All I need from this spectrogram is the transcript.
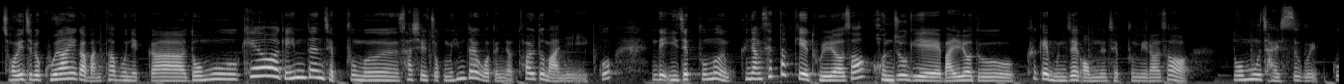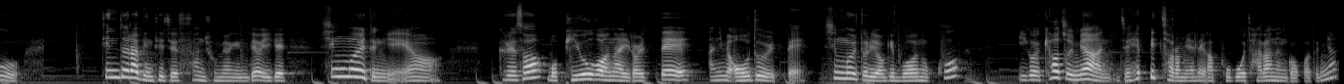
저희 집에 고양이가 많다 보니까 너무 케어하기 힘든 제품은 사실 조금 힘들거든요. 털도 많이 있고. 근데 이 제품은 그냥 세탁기에 돌려서 건조기에 말려도 크게 문제가 없는 제품이라서 너무 잘 쓰고 있고 틴드라 빈티지에서 산 조명인데요. 이게 식물 등이에요. 그래서 뭐 비 오거나 이럴 때 아니면 어두울 때 식물들을 여기 모아놓고 이걸 켜주면 이제 햇빛처럼 얘네가 보고 자라는 거거든요.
